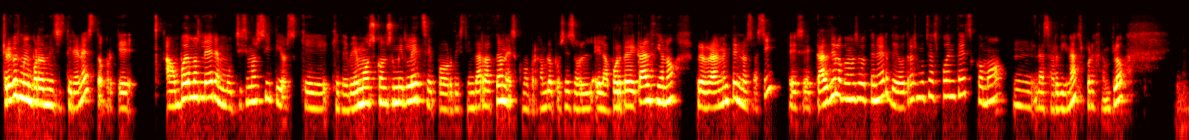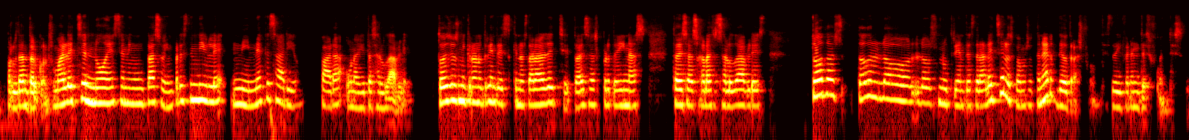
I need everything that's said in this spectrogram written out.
creo que es muy importante insistir en esto, porque aún podemos leer en muchísimos sitios que, debemos consumir leche por distintas razones, como por ejemplo, pues eso, el, aporte de calcio, ¿no? Pero realmente no es así. Ese calcio lo podemos obtener de otras muchas fuentes, como mm, las sardinas, por ejemplo. Por lo tanto, el consumo de leche no es en ningún caso imprescindible ni necesario para una dieta saludable. Todos esos micronutrientes que nos da la leche, todas esas proteínas, todas esas grasas saludables, todos, todos los nutrientes de la leche los podemos obtener de otras fuentes, de diferentes fuentes.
